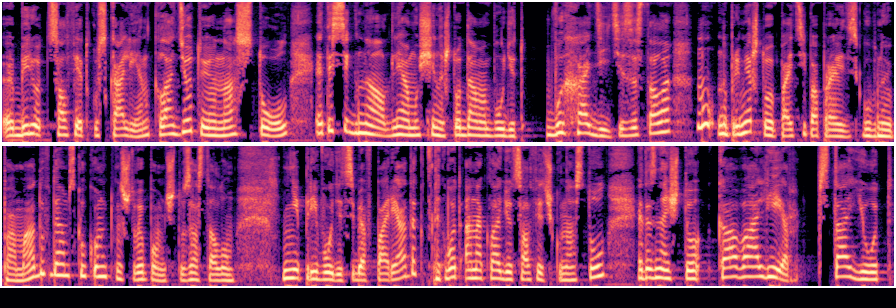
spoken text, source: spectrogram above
э, берет салфетку с колен, кладет ее на стол. Это сигнал для мужчины, что дама будет выходить из-за стола, ну, например, чтобы пойти поправить губную помаду в дамскую комнату, потому что вы помните, что за столом не приводит себя в порядок. Так вот, она кладет салфеточку на стол. Это значит, что кавалер встает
